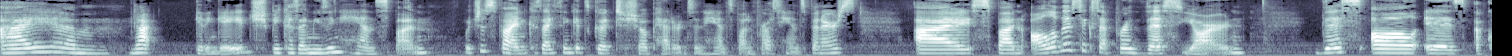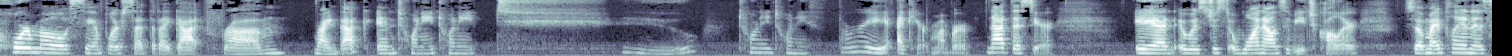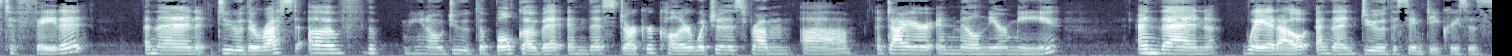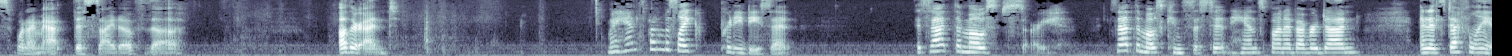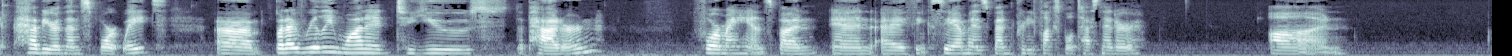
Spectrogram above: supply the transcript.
I am not getting gauge because I'm using hand spun, which is fine because I think it's good to show patterns in hand spun for us hand spinners. I spun all of this except for this yarn. This all is a Cormo sampler set that I got from Rhinebeck in 2022, 2023, I can't remember, not this year. And it was just a one ounce of each color. So my plan is to fade it and then do the rest of the, you know, do the bulk of it in this darker color, which is from uh, a dyer and mill near me, and then weigh it out and then do the same decreases when I'm at this side of the other end. My hand spun was like pretty decent. It's not the most, sorry, it's not the most consistent hand spun I've ever done, and it's definitely heavier than sport weight. Um, but I really wanted to use the pattern for my hand spun and I think Sam has been pretty flexible test knitter on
